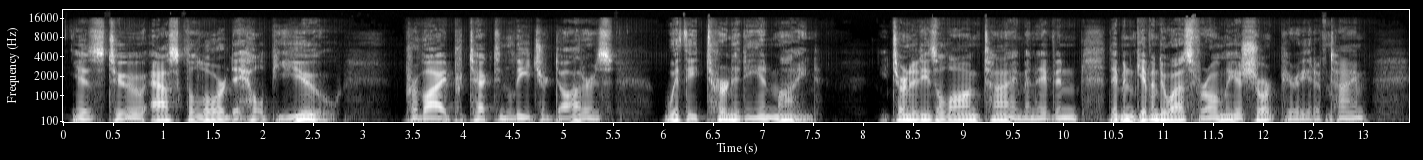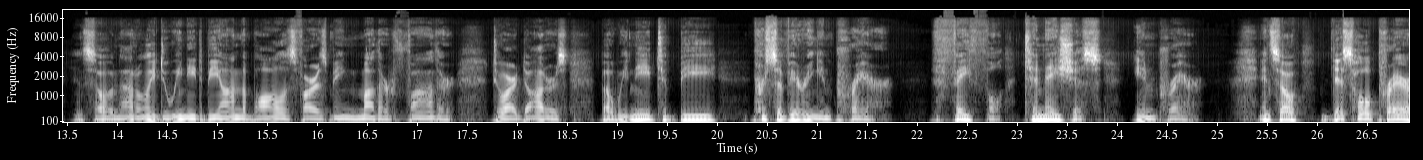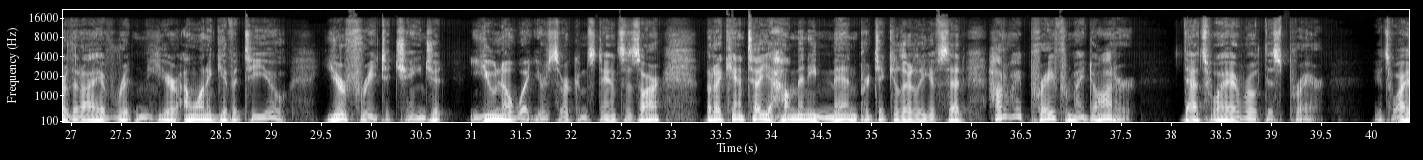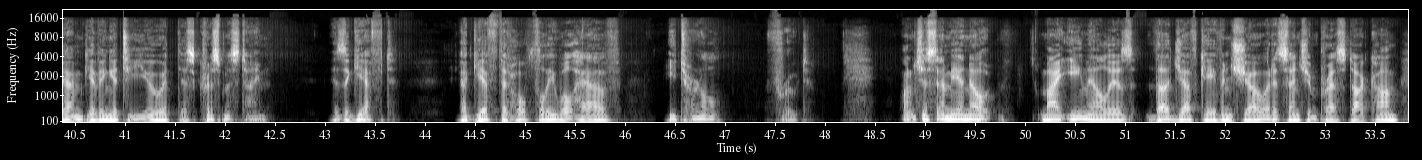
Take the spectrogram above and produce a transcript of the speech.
is to ask the Lord to help you provide, protect, and lead your daughters with eternity in mind. Eternity is a long time, and they've been they've been given to us for only a short period of time. And so not only do we need to be on the ball as far as being mother, father to our daughters, but we need to be persevering in prayer, faithful, tenacious in prayer. And so, this whole prayer that I have written here, I want to give it to you. You're free to change it. You know what your circumstances are. But I can't tell you how many men, particularly, have said, How do I pray for my daughter? That's why I wrote this prayer. It's why I'm giving it to you at this Christmas time as a gift, a gift that hopefully will have eternal fruit. Why don't you send me a note? My email is thejeffcavinsshow at ascensionpress.com.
